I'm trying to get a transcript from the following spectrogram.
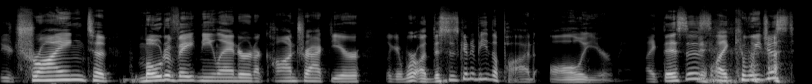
You're trying to motivate Nylander in a contract year. Look, at we're uh, this is going to be the pod all year, man. Like this is like, can we just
